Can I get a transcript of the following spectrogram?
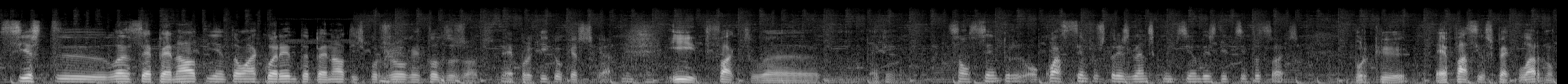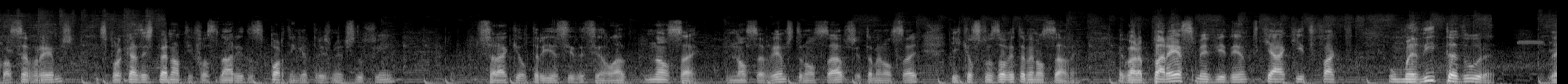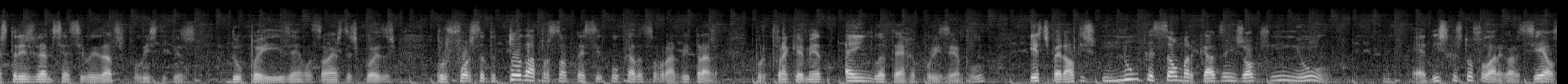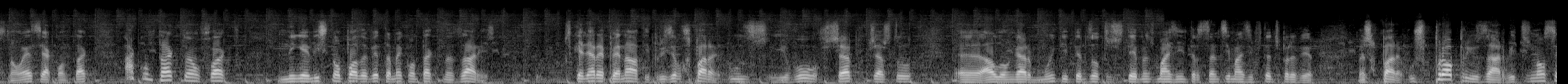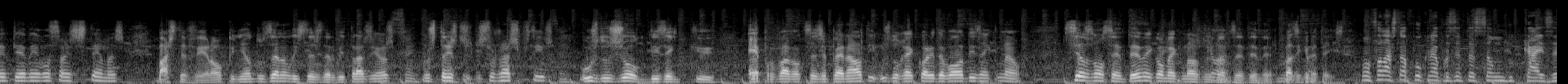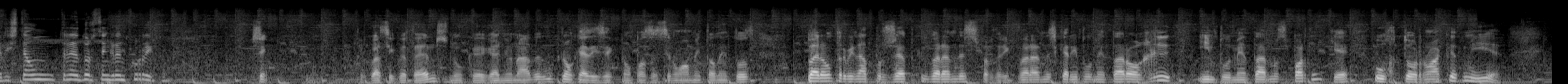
Se este lance é penalti, então há 40 penaltis por jogo em todos os jogos. É por aqui que eu quero chegar. E, de facto, uh, enfim, são sempre, ou quase sempre, os três grandes que beneficiam deste tipo de situações. Porque é fácil especular, nunca o saberemos. Se por acaso este penalti fosse na área do Sporting a 3 minutos do fim, Será que ele teria sido assinalado? Não sei. Não sabemos, tu não sabes, eu também não sei, e aqueles que nos ouvem também não sabem. Agora, parece-me evidente que há aqui, de facto, uma ditadura das três grandes sensibilidades futbolísticas do país em relação a estas coisas, por força de toda a pressão que tem sido colocada sobre a arbitragem. Porque, francamente, em Inglaterra, por exemplo, estes penaltis nunca são marcados em jogos nenhum. É disto que eu estou a falar. Agora, se é ou se não é, se há contacto, há contacto, é um facto. Ninguém diz que não pode haver também contacto nas áreas. Calhar é penalti. Por exemplo, repara, os, e eu vou fechar porque já estou uh, a alongar muito e temos outros temas mais interessantes e mais importantes para ver. Mas repara, os próprios árbitros não se entendem em relação a estes temas. Basta ver a opinião dos analistas de arbitragem hoje Sim. nos três jornais esportivos. Os do jogo dizem que é provável que seja penalti, os do recorde da bola dizem que não. Se eles não se entendem, como é que nós nos claro. vamos entender? Muito Basicamente bem. é isto. Como falaste há pouco na apresentação do Kaiser, isto é um treinador sem grande currículo. Sim. Quase 50 anos, nunca ganhou nada, o que não quer dizer que não possa ser um homem talentoso para um determinado projeto que Varandas, Frederico Varandas quer implementar ou reimplementar no Sporting, que é o retorno à academia.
